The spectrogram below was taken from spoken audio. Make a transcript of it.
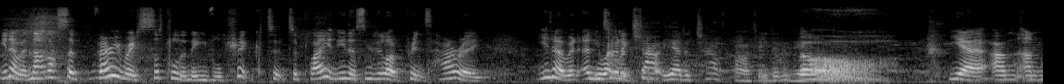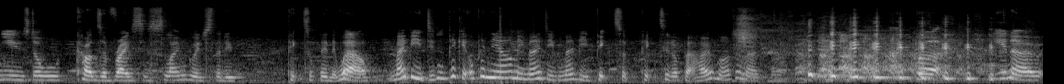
you know, and that, that's a very, very subtle and evil trick to, to play. And, you know, somebody like Prince Harry, you know, and, and he, went an a extent- chow, he had a chav party, didn't he? Oh, yeah, and, and used all kinds of racist language that he picked up in the, well, maybe he didn't pick it up in the army, maybe maybe he picked up picked it up at home, I don't know. but you know,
